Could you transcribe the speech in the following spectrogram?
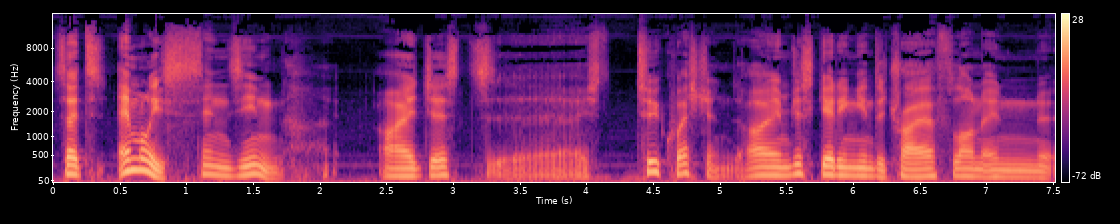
So it's Emily sends in. I just uh, two questions. I'm just getting into triathlon and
